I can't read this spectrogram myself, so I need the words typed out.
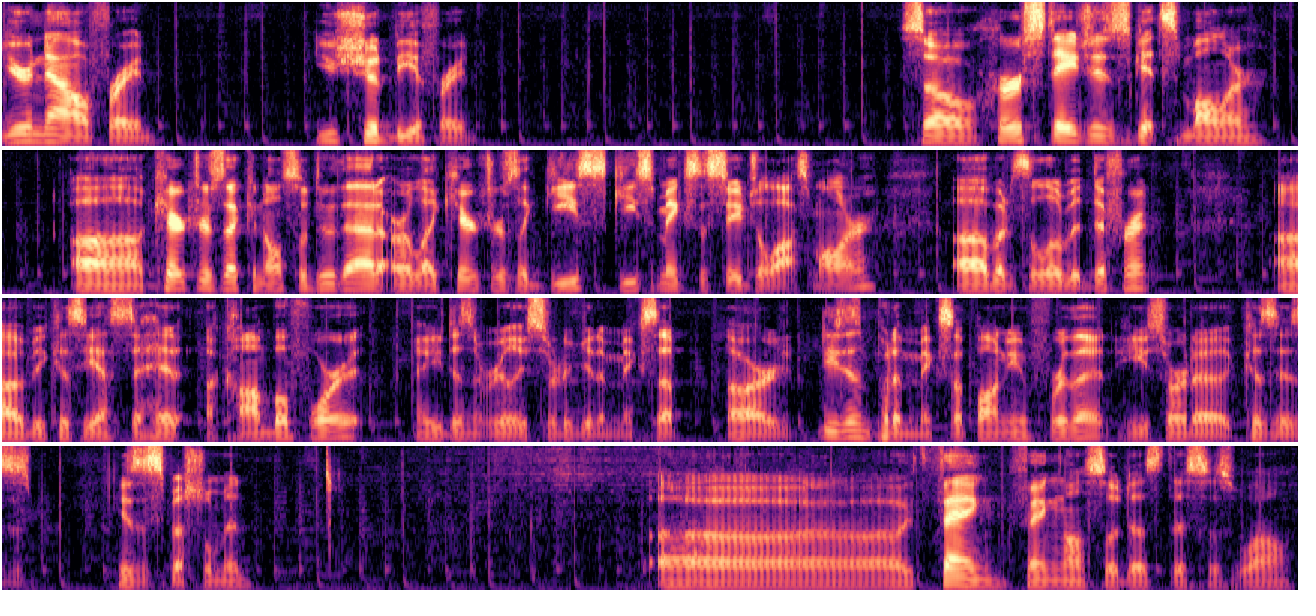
You're now afraid. You should be afraid. So her stages get smaller. Uh, characters that can also do that are like characters like Geese. Geese makes the stage a lot smaller, uh, but it's a little bit different uh, because he has to hit a combo for it. He doesn't really sort of get a mix up, or he doesn't put a mix up on you for that. He sort of because his he has a special mid. Uh, Feng Feng also does this as well.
